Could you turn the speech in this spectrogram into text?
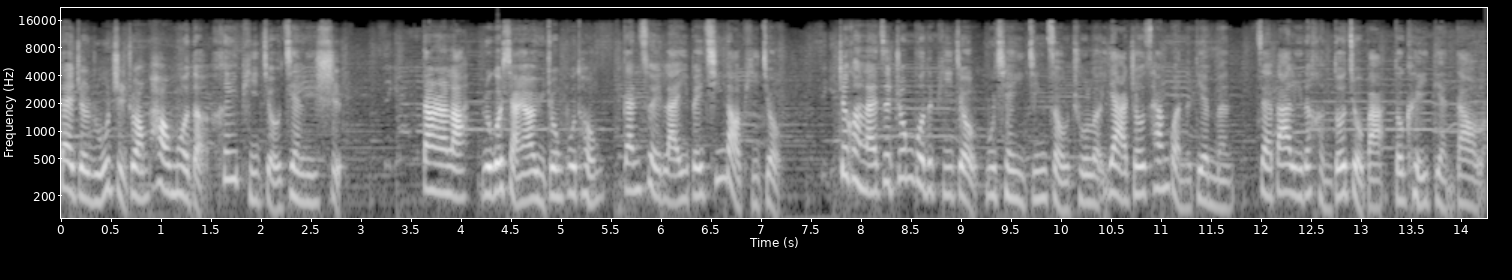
带着乳脂状泡沫的黑啤酒健力士。当然啦，如果想要与众不同，干脆来一杯青岛啤酒。这款来自中国的啤酒目前已经走出了亚洲餐馆的店门，在巴黎的很多酒吧都可以点到了。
